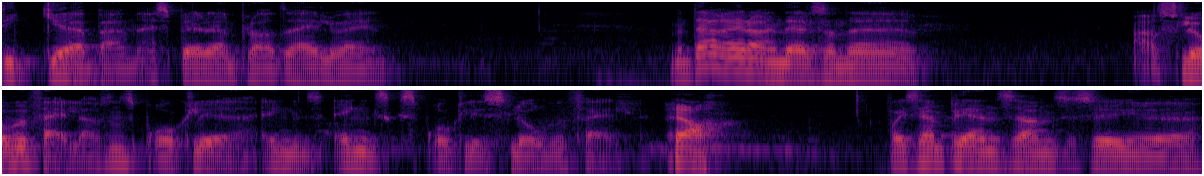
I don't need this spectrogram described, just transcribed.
Digger bandet. Jeg spiller den plata hele veien. Men der er det en del sånne ja, slurvefeil. da, Sånn språklige, engelsk, engelskspråklige slurvefeil. Ja. For eksempel i en sang som synger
